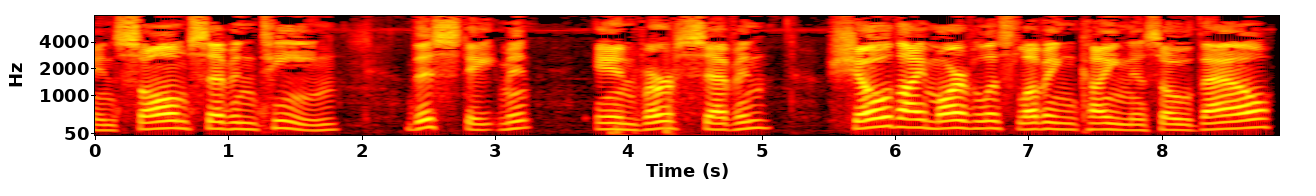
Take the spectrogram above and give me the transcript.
in Psalm 17 this statement in verse 7 Show thy marvelous loving kindness, O thou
